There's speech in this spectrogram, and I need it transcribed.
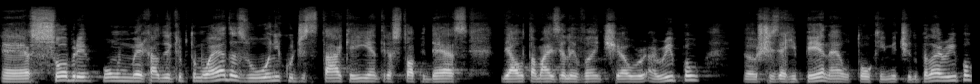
É, sobre o mercado de criptomoedas, o único destaque aí entre as top 10 de alta mais relevante é a Ripple, o XRP, né, o token emitido pela Ripple,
